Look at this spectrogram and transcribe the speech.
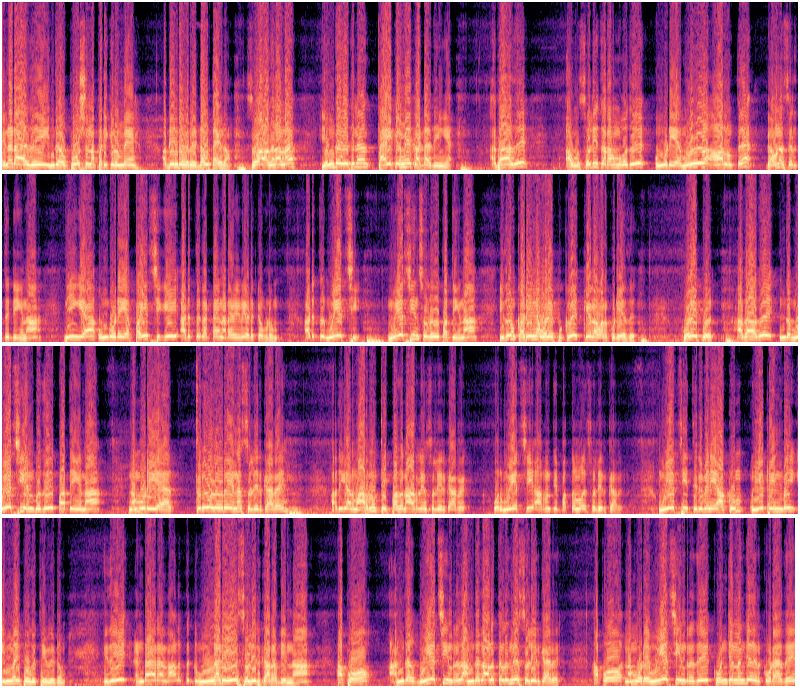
என்னடா இது இந்த போர்ஷனை படிக்கிறோமே அப்படின்ற ஒரு டவுட் ஆகிடும் ஸோ அதனால் எந்த விதத்திலும் தயக்கமே காட்டாதீங்க. அதாவது அவங்க சொல்லி தரும்போது உங்களுடைய முழு ஆர்வத்தை கவனம் செலுத்திட்டீங்கன்னா நீங்கள் உங்களுடைய பயிற்சிக்கு அடுத்த கட்ட நடவடிக்கை எடுக்கப்படும். அடுத்து முயற்சி. முயற்சின்னு சொல்றது பார்த்தீங்கன்னா இதுவும் கடின உழைப்புக்கு கீழே வரக்கூடியது. உழைப்பு. அதாவது இந்த முயற்சி என்பது பார்த்தீங்கன்னா நம்முடைய திருவள்ளுவரே என்ன சொல்லியிருக்காரு? அதிகாரம் அறுநூத்தி பதினாறுலையும் சொல்லியிருக்காரு. ஒரு முயற்சி அறுநூத்தி பத்தொன்பது சொல்லியிருக்காரு. முயற்சி திருவினையாக்கும் முயற்றின்மை இன்மை புகுத்தி விடும். இது ரெண்டாயிரம் காலத்துக்கு முன்னாடியே சொல்லியிருக்காரு அப்படின்னா அப்போ அந்த முயற்சின்றது அந்த காலத்துலேருந்தே சொல்லியிருக்காரு. அப்போது நம்முடைய முயற்சின்றது கொஞ்சம் நெஞ்சம் இருக்கக்கூடாது.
